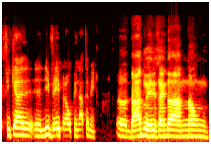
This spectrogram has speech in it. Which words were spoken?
fica é, livre aí para opinar também. Uh, dado eles ainda não.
